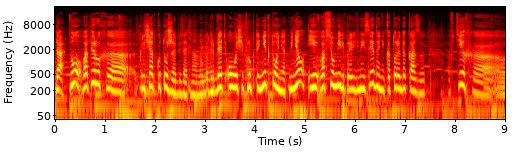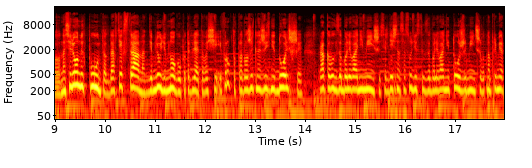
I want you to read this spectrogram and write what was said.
Да. Ну, во-первых, э, клетчатку тоже обязательно надо Мгм. употреблять. Овощи, фрукты никто не отменял. И во всем мире проведены исследования, которые доказывают, в тех э, населенных пунктах, да, в тех странах, где люди много употребляют овощей и фруктов, продолжительность жизни дольше, раковых заболеваний меньше, сердечно-сосудистых заболеваний тоже меньше. Вот, например,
